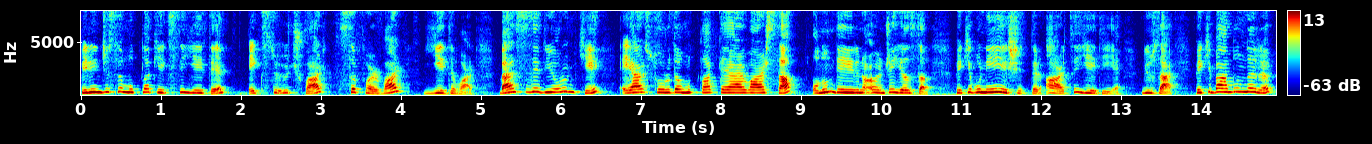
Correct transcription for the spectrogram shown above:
Birincisi mutlak eksi 7, eksi 3 var, 0 var, 7 var. Ben size diyorum ki eğer soruda mutlak değer varsa onun değerini önce yazın. Peki bu neye eşittir? Artı 7'ye. Güzel. Peki ben bunları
